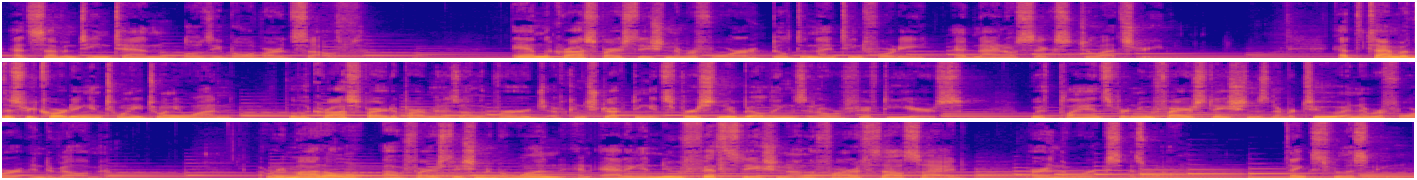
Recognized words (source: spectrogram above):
at 1710 Losey Boulevard South. And La Crosse Fire Station Number 4, built in 1940 at 906 Gillette Street. At the time of this recording in 2021, the La Crosse Fire Department is on the verge of constructing its first new buildings in over 50 years with plans for new fire stations number 2 and number 4 in development. A remodel of fire station number 1 and adding a new fifth station on the far south side are in the works as well. Thanks for listening.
